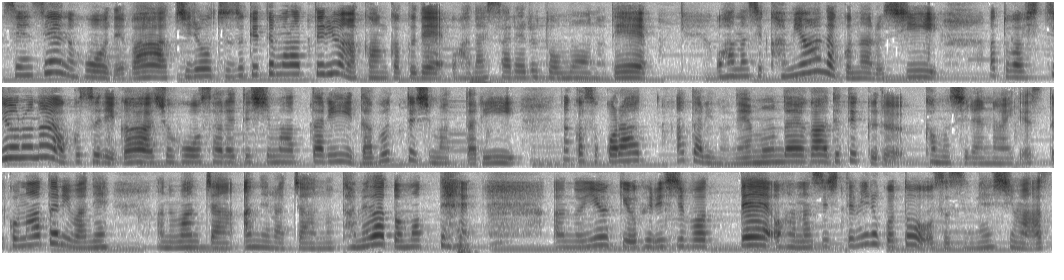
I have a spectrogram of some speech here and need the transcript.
先生の方では治療を続けてもらってるような感覚でお話しされると思うのでお話噛み合わなくなるしあとは必要のないお薬が処方されてしまったりダブってしまったりなんかそこら辺りのね問題が出てくるかもしれないですでこの辺りはねあのワンちゃんアネラちゃんのためだと思って あの勇気を振り絞ってお話ししてみることをおすすめします。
